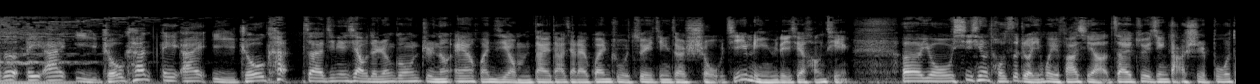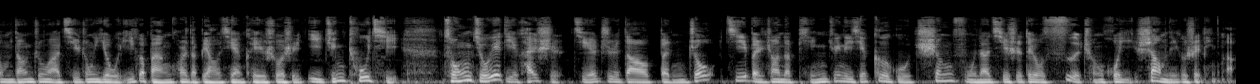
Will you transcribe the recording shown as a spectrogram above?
的，AI 一周刊，AI 一周刊，在今天下午的人工智能 AI 环节，我们带大家来关注最近在手机领域的一些行情。呃，有细心的投资者也会发现啊，在最近大势波动当中啊，其中有一个板块的表现可以说是异军突起。从九月底开始，截至到本周，基本上的平均的一些个股升幅呢，其实都有四成或以上的一个水平了。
